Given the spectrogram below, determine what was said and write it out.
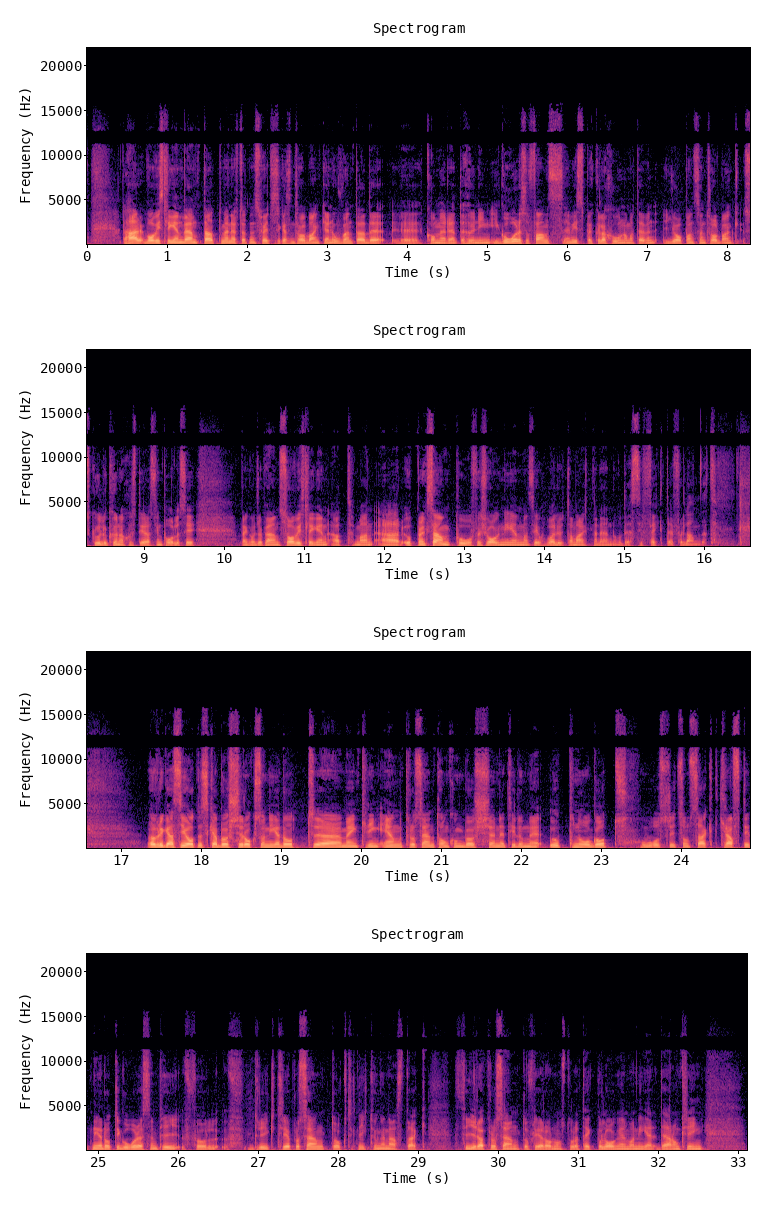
det här var visserligen väntat men efter att den schweiziska centralbanken oväntade eh, kom en räntehöjning igår så fanns en viss spekulation om att även Japans centralbank skulle kunna justera sin policy. Bank of Japan sa visserligen att man är uppmärksam på försvagningen man ser på valutamarknaden och dess effekter för landet. Övriga asiatiska börser också nedåt, eh, men kring 1% Hongkongbörsen är till och med upp något. Wall Street som sagt kraftigt nedåt igår. S&P föll drygt 3% och tekniktunga Nasdaq 4 och flera av de stora techbolagen var ner däromkring.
